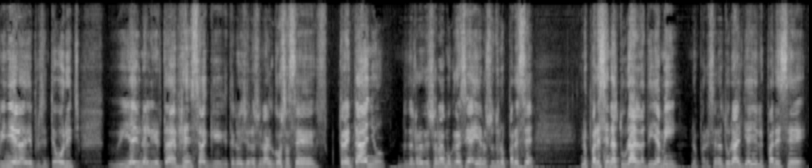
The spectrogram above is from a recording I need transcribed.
Piñera y el presidente Boric. Y hay una libertad de prensa que Televisión Nacional goza hace 30 años, desde el regreso a la democracia, y a nosotros nos parece, nos parece natural, a ti y a mí, nos parece natural, y a ellos les parece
